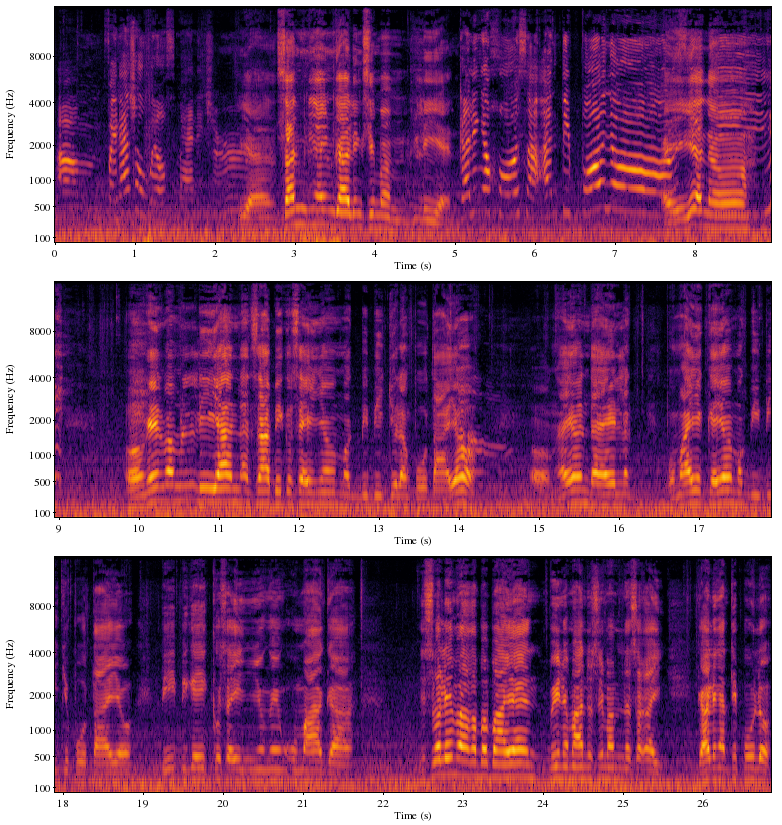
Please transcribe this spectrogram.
um, financial wealth manager. Ayan. Saan ngayon galing si ma'am Lian? Galing ako sa Antipolo! Ayan oh. Oh, ngayon Ma'am Lian, ang sabi ko sa inyo, magbibideo lang po tayo. Oh, ngayon dahil nag pumayag kayo, magbibideo po tayo. Bibigay ko sa inyo ngayong umaga. Usually mga kababayan, binamano si Ma'am na sakay. Galing Antipulo.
